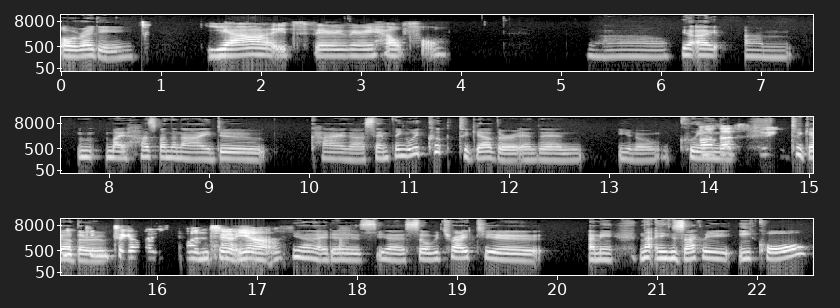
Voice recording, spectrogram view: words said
already. Yeah, it's very, very helpful. Wow. Yeah, I, um, my husband and I do kind of same thing. We cook together and then you know clean oh, up together. Cooking together is fun too. Yeah. Yeah, it is. Yeah. So we try to. I mean, not exactly equal,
